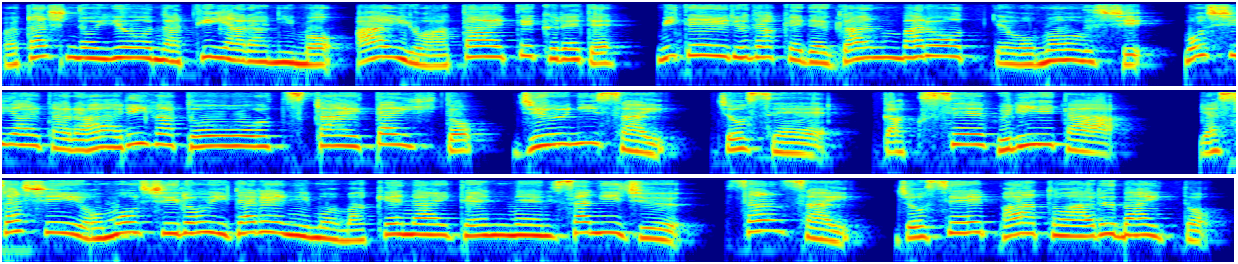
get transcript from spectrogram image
私のようなティアラにも愛を与えてくれて、見ているだけで頑張ろうって思うし、もし会えたらありがとうを伝えたい人、12歳、女性、学生フリーター。優しい面白い誰にも負けない天然さ23歳、女性パートアルバイト。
